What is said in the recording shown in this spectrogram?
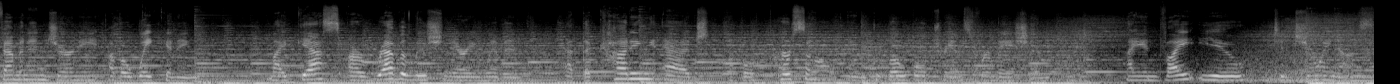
feminine journey of awakening. My guests are revolutionary women at the cutting edge of both personal and global transformation. I invite you to join us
